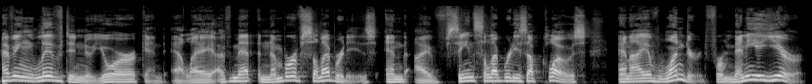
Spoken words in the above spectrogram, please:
Having lived in New York and LA, I've met a number of celebrities and I've seen celebrities up close, and I have wondered for many a year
